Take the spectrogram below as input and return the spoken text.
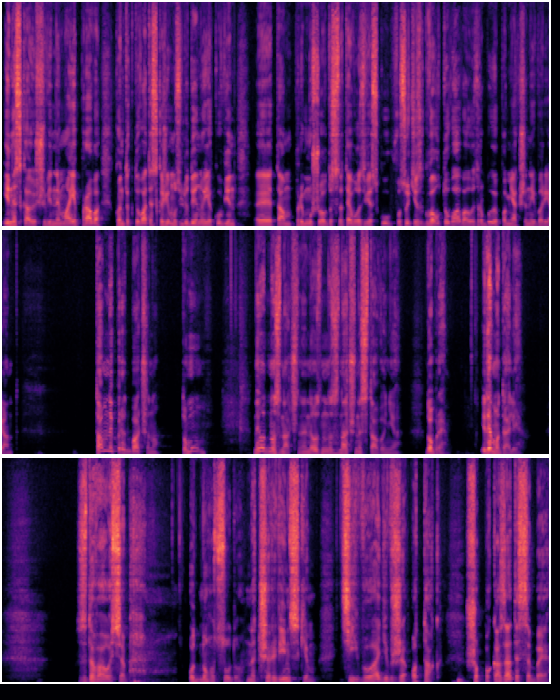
І не скажуть, що він не має права контактувати, скажімо, з людиною, яку він е, там примушував до статевого зв'язку, по суті, зґвалтував, але зробив пом'якшений варіант. Там не передбачено. Тому неоднозначне, неоднозначне ставлення. Добре, ідемо далі. Здавалося б, одного суду над Червінським цій владі вже отак, щоб показати себе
